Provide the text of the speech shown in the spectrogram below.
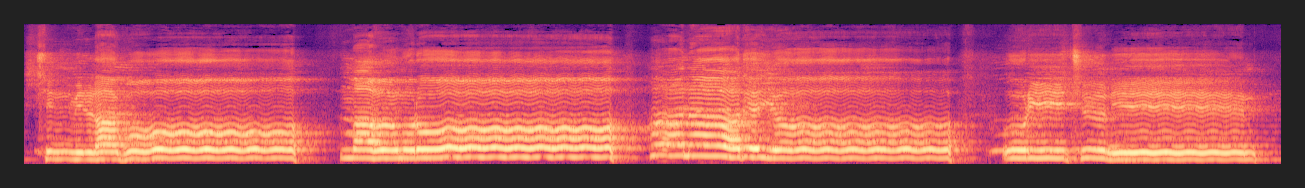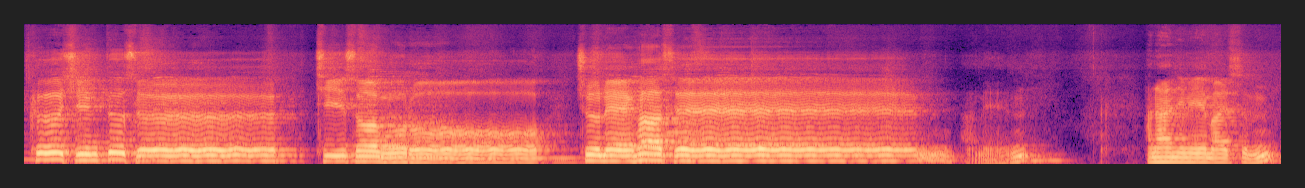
친밀하고 마음으로 하나 되어 뜻을 지성으로 준행하세 아멘 하나님의 말씀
